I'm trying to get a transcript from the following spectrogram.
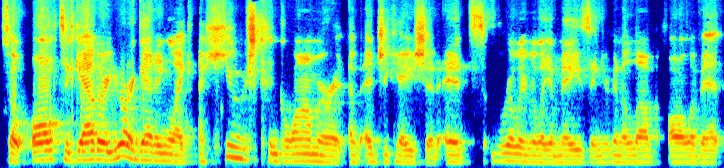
so all together you are getting like a huge conglomerate of education it's really really amazing you're going to love all of it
